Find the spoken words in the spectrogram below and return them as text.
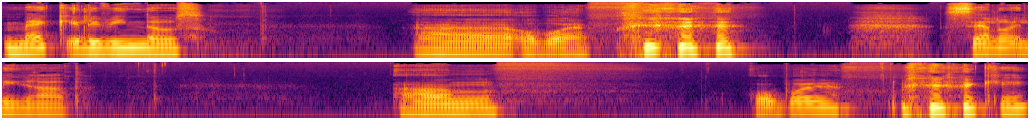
Mac ali Windows? Uh, oboje. Selo ali grad? Um, oboje. okay.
